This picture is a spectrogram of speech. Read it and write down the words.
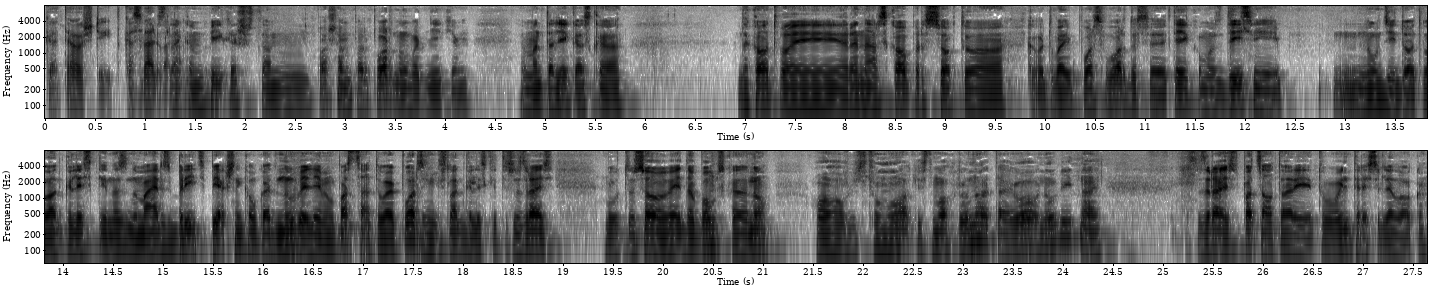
kā tev šķīt, kas vēl Es var? laikam piekrītu tam pašam par pornovadniekiem. Man tā liekas, ka da kaut vai Renārs Kaupers sok to kaut vai pors vārdus eh, teikumus dīsmī nudzīdot latgaļiski, nezinu, Mairis Brīts piekšņi kaut kādu nuveļiem un pastātu vai porziņas latgaļiski, tas uzreiz būtu sava veida bums, ka, nu, o, viņš to mok, viņš to mok runātāji, o, nu, vītnāji. Tas uzreiz paceltu arī to interesi lielāku.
